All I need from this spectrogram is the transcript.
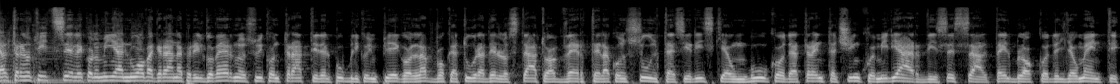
altre notizie, l'economia nuova grana per il governo sui contratti del pubblico impiego, l'avvocatura dello Stato avverte la consulta, si rischia un buco da 35 miliardi se salta il blocco degli aumenti.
